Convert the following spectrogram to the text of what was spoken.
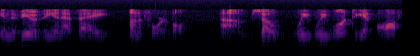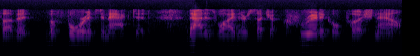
in the view of the NFA, unaffordable. Um, so we, we want to get off of it before it's enacted. That is why there's such a critical push now.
